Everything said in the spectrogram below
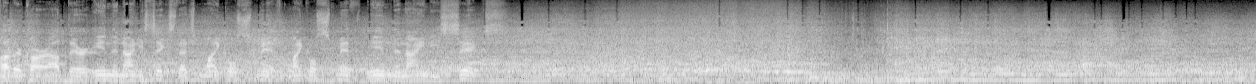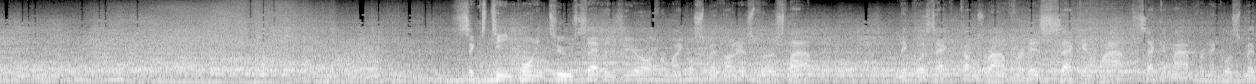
Other car out there in the 96, that's Michael Smith. Michael Smith in the 96. Sixteen point two seven zero for Michael Smith on his first lap. Nicholas Eck comes around for his second lap. Second lap for Nicholas Smith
